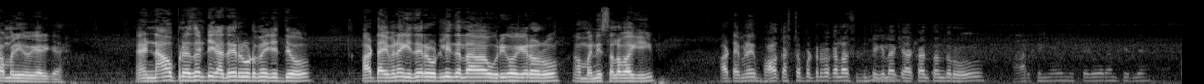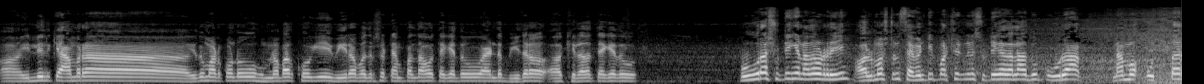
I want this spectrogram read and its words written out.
ಆ ಮನೆಗೆ ಹೋಗ್ಯಾರೀಗ ಆ್ಯಂಡ್ ನಾವು ಪ್ರೆಸೆಂಟ್ ಈಗ ಅದೇ ರೋಡ್ ಮ್ಯಾಗ ಇದ್ದೆವು. ಆ ಟೈಮ್ನಾಗ ಇದೇ ರೋಡ್ಲಿಂದೆಲ್ಲ ಊರಿಗೆ ಹೋಗ್ಯಾರವರು ಆ ಮನೆ ಸಲುವಾಗಿ. ಆ ಟೈಮ್ನಾಗ ಭಾಳ ಕಷ್ಟಪಟ್ಟಿರ್ಬೇಕಲ್ಲ ಸುದ್ದಿ ತೆಗಿಲಕ್ಕೆ ಯಾಕಂತಂದ್ರು ಆರ್ ತಿಂಗಳಿಂದ ಇಲ್ಲಿಂದ ಕ್ಯಾಮ್ರಾ ಇದು ಮಾಡ್ಕೊಂಡು ಹುಮ್ನಾಬಾದ್ಗೆ ಹೋಗಿ ವೀರಭದ್ರೇಶ್ವರ ಟೆಂಪಲ್ದಾಗ ಹೋಗಿ ತೆಗೆದು ಆ್ಯಂಡ್ ಬೀದರ್ ಕಿಲಾದ ತೆಗೆದು. ಪೂರಾ ಶೂಟಿಂಗ್ ಏನದ ನೋಡ್ರಿ? ಆಲ್ಮೋಸ್ಟ್ ಒಂದು ಸೆವೆಂಟಿ ಪರ್ಸೆಂಟ್ ಶೂಟಿಂಗ್ ಅದಲ್ಲ ಅದು ಪೂರಾ ನಮ್ಮ ಉತ್ತರ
